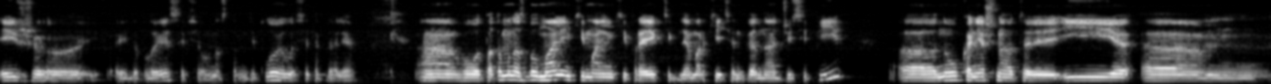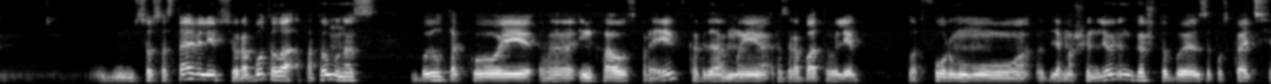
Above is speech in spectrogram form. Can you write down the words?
Azure, AWS, и все у нас там деплоилось и так далее. Вот. Потом у нас был маленький-маленький проектик для маркетинга на GCP. Э, ну, конечно, это и э, все составили, все работало, а потом у нас был такой in-house проект, когда мы разрабатывали платформу для машин-ленинга, чтобы запускать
